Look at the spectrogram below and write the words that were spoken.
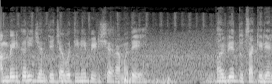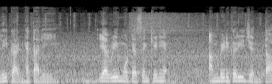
आंबेडकरी जनतेच्या वतीने बीड शहरामध्ये भव्य दुचाकी रॅली काढण्यात आली. यावेळी मोठ्या संख्येने आंबेडकरी जनता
